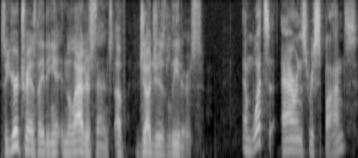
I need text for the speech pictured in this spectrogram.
So you're translating it in the latter sense of judges, leaders. And what's Aaron's response?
